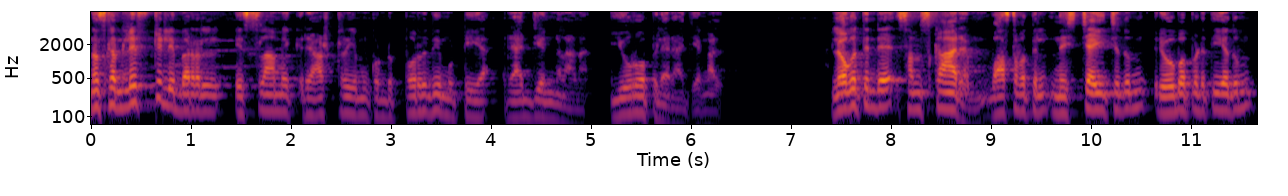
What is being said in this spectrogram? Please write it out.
നമസ്കാരം. ലെഫ്റ്റ് ലിബറൽ ഇസ്ലാമിക് രാഷ്ട്രീയം കൊണ്ട് പൊറുതിമുട്ടിയ രാജ്യങ്ങളാണ് യൂറോപ്പിലെ രാജ്യങ്ങൾ. ലോകത്തിന്റെ സംസ്കാരം വാസ്തവത്തിൽ നിശ്ചയിച്ചതും രൂപപ്പെടുത്തിയതും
